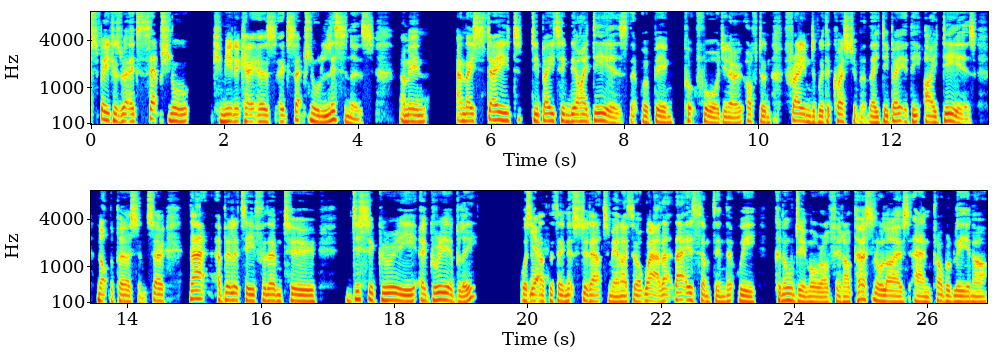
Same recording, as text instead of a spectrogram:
speakers were exceptional communicators, exceptional listeners. I mean, and they stayed debating the ideas that were being put forward, you know, often framed with a question, but they debated the ideas, not the person. So that ability for them to disagree agreeably was yeah. another thing that stood out to me. And I thought, wow, that, that is something that we can all do more of in our personal lives and probably in our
